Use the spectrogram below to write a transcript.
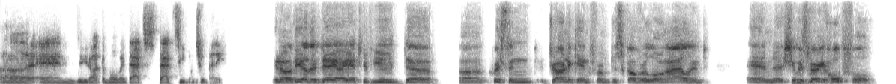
Uh, and you know, at the moment, that's that's even too many. You know, the other day I interviewed uh, uh Kristen Jarnagin from Discover Long Island, and uh, she was very hopeful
